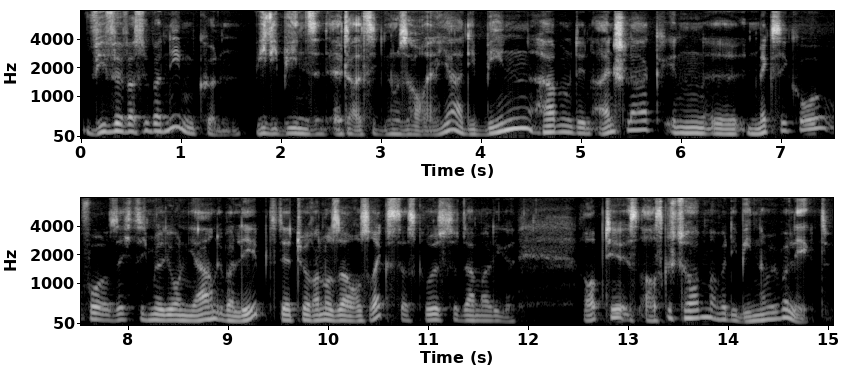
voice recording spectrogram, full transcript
wie wir was übernehmen können. Wie die Bienen sind älter als die Dinosaurier. Ja, die Bienen haben den Einschlag in, äh, in Mexiko vor 60 Millionen Jahren überlebt. Der Tyrannosaurus Rex, das größte damalige Raubtier, ist ausgestorben, aber die Bienen haben überlebt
